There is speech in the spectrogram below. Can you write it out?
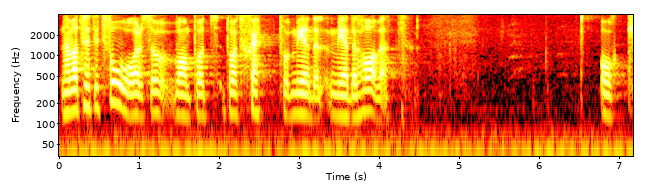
När han var 32 år så var han på ett, på ett skepp på Medel, Medelhavet. Och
